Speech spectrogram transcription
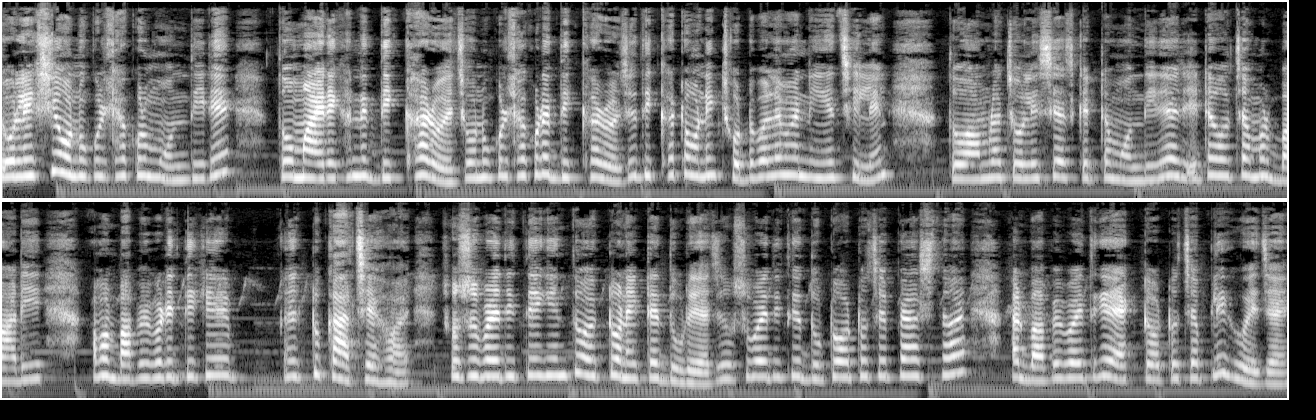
চলে এসে অনুকূল ঠাকুর মন্দিরে। তো মায়ের এখানে দীক্ষা রয়েছে, অনুকূল ঠাকুরের দীক্ষা রয়েছে। দীক্ষাটা অনেক ছোটোবেলায় মা নিয়েছিলেন। তো আমরা চলে এসেছি আজকে একটা মন্দিরে এটা হচ্ছে আমার বাড়ি, আমার বাপের বাড়ির দিকে একটু কাছে হয়। শ্বশুরবাড়ির দিক থেকে কিন্তু একটু অনেকটা দূরে আছে। শ্বশুরবাড়ির দিক থেকে দুটো অটো চেপে আসতে হয় আর বাপের বাড়ি থেকে একটা অটো চাপলেই হয়ে যায়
